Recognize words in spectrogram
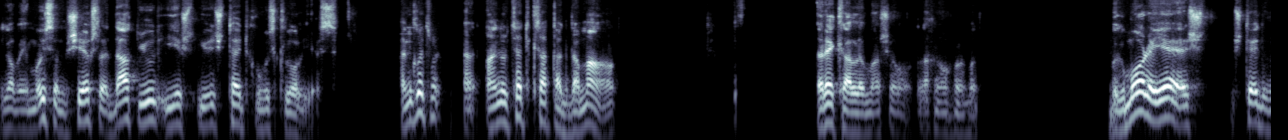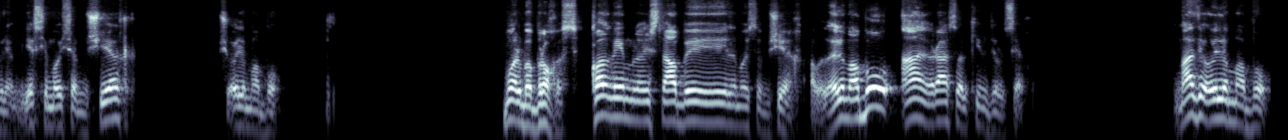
לגבי מויסר משיח שלדעת יוד יש, יש שתי תקובוס קלוליאס. אני, רוצה קצת הקדמה, רקע למה שאנחנו יכולים ללמוד. בגמורה יש שתי דברים, יש מויסר משיח, שואל מה בוא. מור בברוכס. כל מילים לא ישנבי למויסט המשיח, אבל אוהל מבוא, אין רס על קים דרוסך. מה זה אוהל מבוא?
